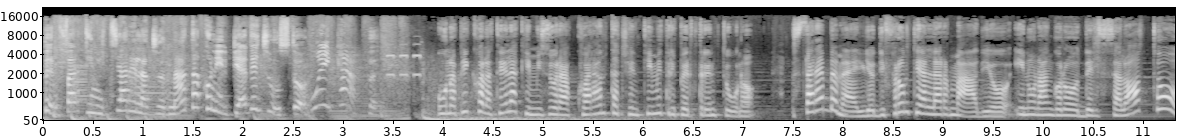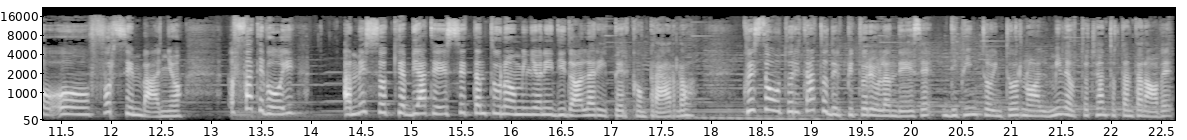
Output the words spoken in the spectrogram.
per farti iniziare la giornata con il piede giusto. Wake up! Una piccola tela che misura 40 cm x 31. Starebbe meglio di fronte all'armadio, in un angolo del salotto o forse in bagno. Fate voi, ammesso che abbiate 71 milioni di dollari per comprarlo. Questo autoritratto del pittore olandese, dipinto intorno al 1889,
